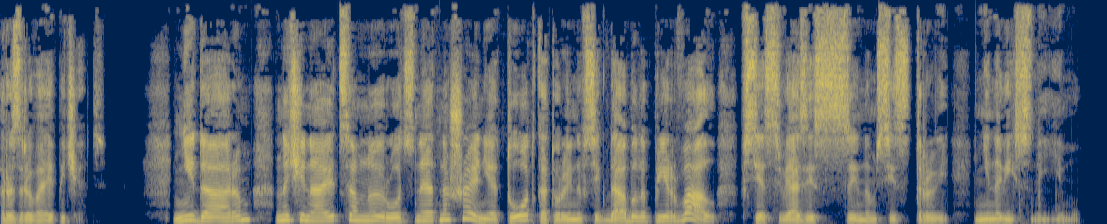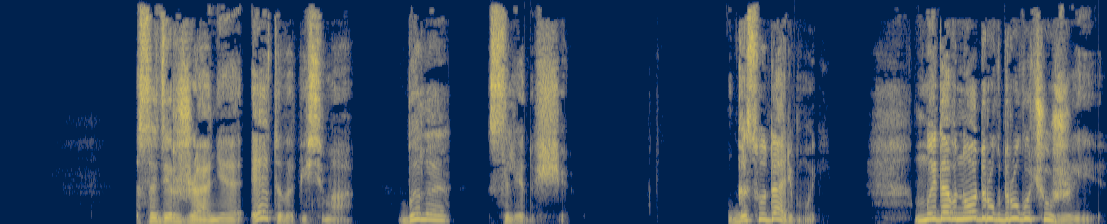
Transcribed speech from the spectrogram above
разрывая печать. Недаром начинает со мной родственные отношения, тот, который навсегда было прервал все связи с сыном сестры, ненавистной ему. Содержание этого письма было следующее. «Государь мой, мы давно друг другу чужие.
